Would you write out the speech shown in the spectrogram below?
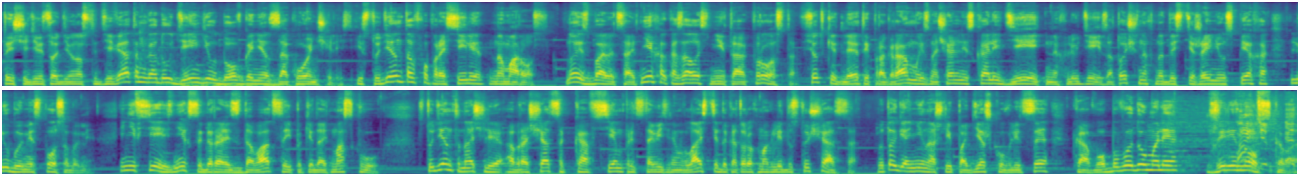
1999 году деньги у Довганя закончились, и студентов попросили на мороз. Но избавиться от них оказалось не так просто. Все-таки для этой программы изначально искали деятельных людей, заточенных на достижение успеха любыми способами. И не все из них собирались сдаваться и покидать Москву. Студенты начали обращаться ко всем представителям власти, до которых могли достучаться. В итоге они нашли поддержку в лице, кого бы вы думали, Жириновского.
